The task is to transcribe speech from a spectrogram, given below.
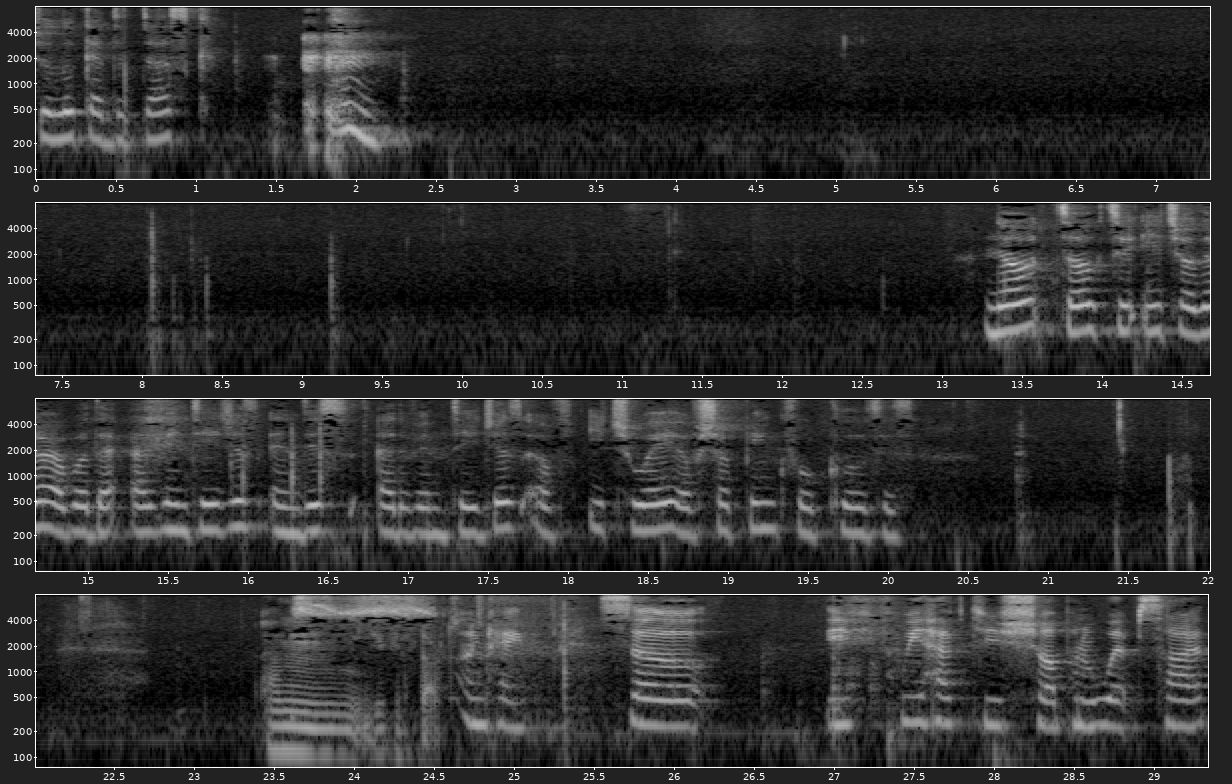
to look at the task. Now talk to each other about the advantages and disadvantages of each way of shopping for clothes. Um, you can start. Okay, so if we have to shop on a website,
